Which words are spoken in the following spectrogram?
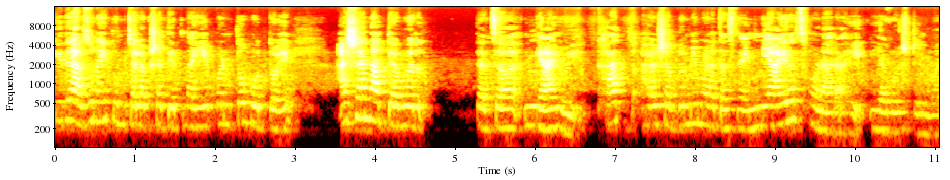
की ते अजूनही तुमच्या लक्षात येत नाही आहे पण तो होतोय अशा नात्यावर त्याचा न्याय होईल. खात हा शब्द मी म्हणतच नाही न्यायच होणार आहे या गोष्टींवर.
